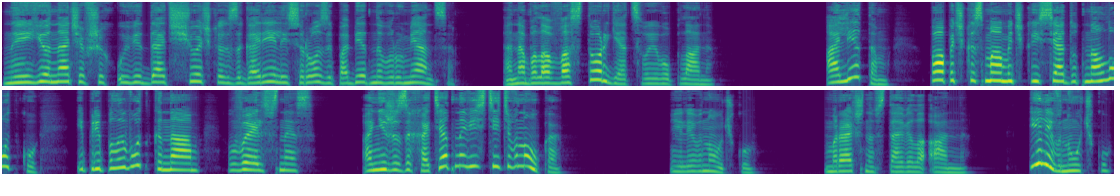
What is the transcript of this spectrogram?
На ее начавших увидать щечках загорелись розы победного румянца. Она была в восторге от своего плана. А летом Папочка с мамочкой сядут на лодку и приплывут к нам в Эльфснес. Они же захотят навестить внука. Или внучку, мрачно вставила Анна. Или внучку,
